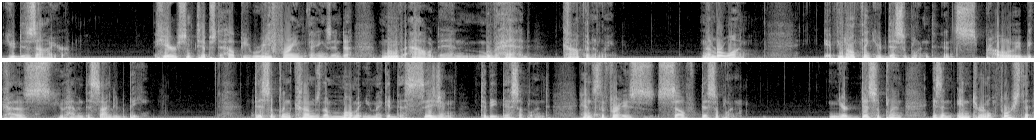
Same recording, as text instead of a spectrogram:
you desire. Here are some tips to help you reframe things and to move out and move ahead confidently. Number one, if you don't think you're disciplined, it's probably because you haven't decided to be. Discipline comes the moment you make a decision to be disciplined, hence the phrase self discipline. Your discipline is an internal force that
